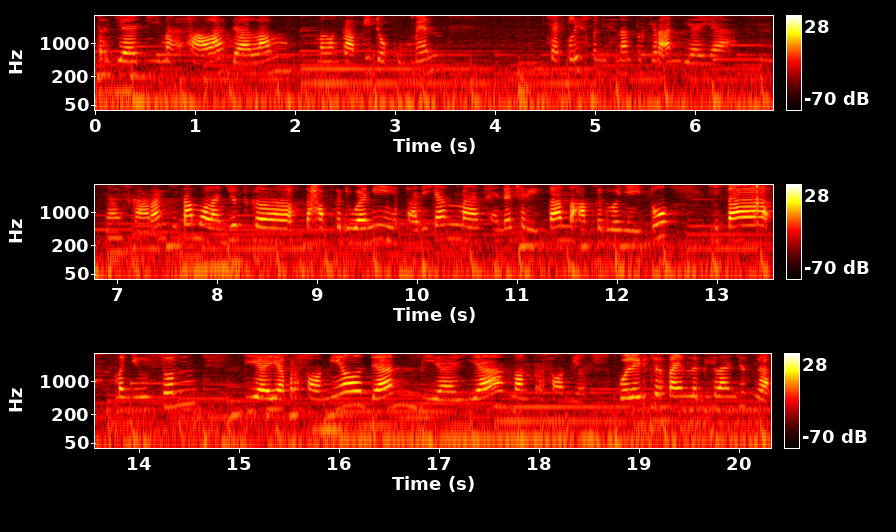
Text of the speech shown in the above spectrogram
terjadi masalah dalam melengkapi dokumen checklist penyusunan perkiraan biaya. Nah, sekarang kita mau lanjut ke tahap kedua nih. Tadi kan Mas Henda cerita tahap keduanya itu kita menyusun biaya personil dan biaya non personil. Boleh diceritain lebih lanjut nggak?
